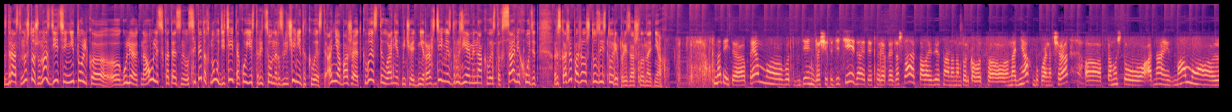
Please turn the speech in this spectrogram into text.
Здравствуй. Ну что ж, у нас дети не только э, гуляют на улице, катаются на велосипедах, но у детей такое есть традиционное развлечение – это квесты. Они обожают квесты, они отмечают дни рождения с друзьями на квестах, сами ходят. Расскажи, пожалуйста, что за история произошла на днях? Смотрите, прям вот в День защиты детей, да, эта история произошла. Стала известна она нам только вот э, на днях, буквально вчера, э, потому что одна из мам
